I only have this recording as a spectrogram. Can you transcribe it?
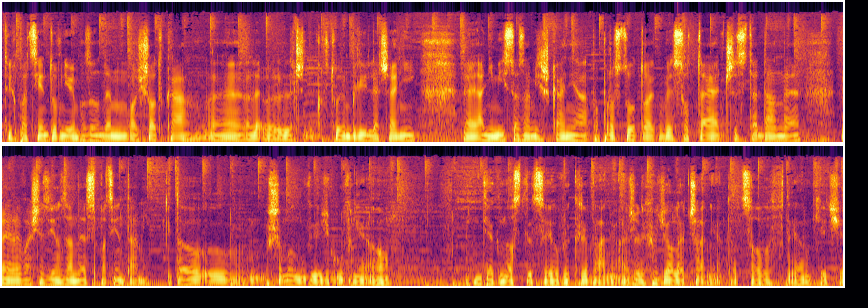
tych pacjentów, nie wiem, pod względem ośrodka, w którym byli leczeni, e, ani miejsca zamieszkania. Po prostu to jakby są te czyste dane e, właśnie związane z pacjentami. I to, Szymon, mówiłeś głównie o diagnostyce i o wykrywaniu. A jeżeli chodzi o leczenie, to co w tej ankiecie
